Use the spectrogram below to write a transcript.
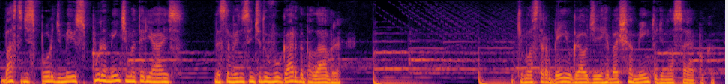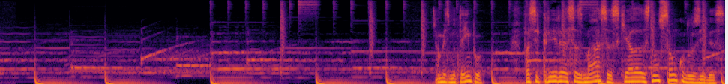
basta dispor de meios puramente materiais, desta vez no sentido vulgar da palavra, o que mostra bem o grau de rebaixamento de nossa época. Ao mesmo tempo, faz-se crer a essas massas que elas não são conduzidas,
